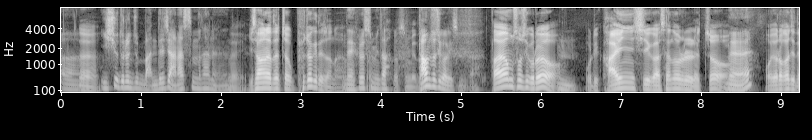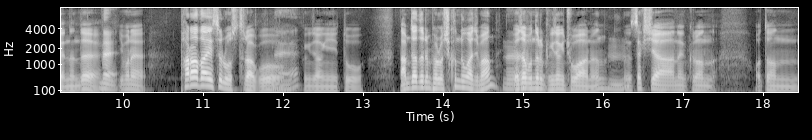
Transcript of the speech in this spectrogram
어, 네. 이슈들은 좀 만들지 않았으면 하는. 네, 이상한 애들 자꾸 표적이 되잖아요. 네, 그렇습니다. 그렇습니다. 다음 소식 가겠습니다. 다음 소식으로요. 음. 우리 가인 씨가 새 노래를 냈죠. 네. 어, 여러 가지 냈는데 네. 이번에 Paradise Lost라고 네. 굉장히 또 남자들은 별로 시큰둥하지만 네. 여자분들은 굉장히 좋아하는 음. 그 섹시한 그런 어떤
